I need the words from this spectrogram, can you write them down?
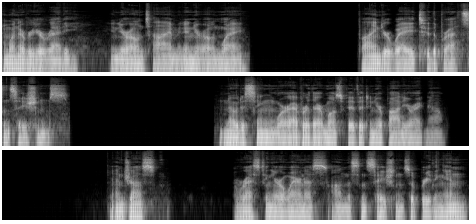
And whenever you're ready, in your own time and in your own way, find your way to the breath sensations. Noticing wherever they're most vivid in your body right now. And just resting your awareness on the sensations of breathing in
